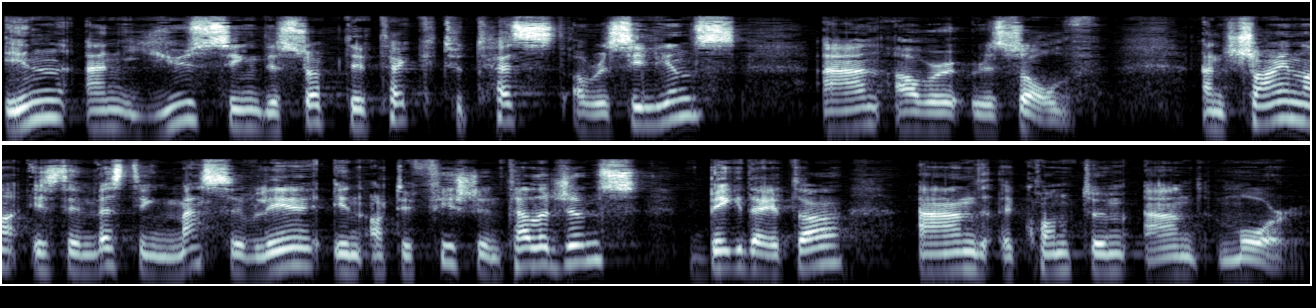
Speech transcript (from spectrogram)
in and using disruptive tech to test our resilience and our resolve. And China is investing massively in artificial intelligence, big data, and quantum and more.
